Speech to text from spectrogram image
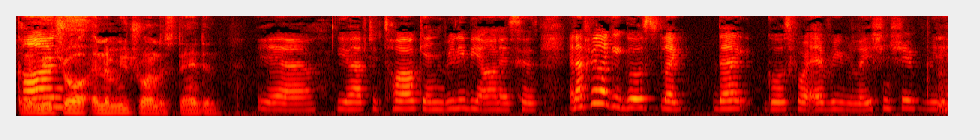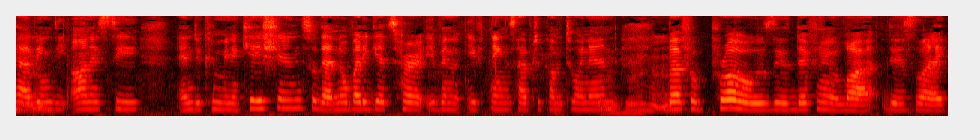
but and the mutual and the mutual understanding. Yeah, you have to talk and really be honest. Cause, and I feel like it goes like that goes for every relationship. Really Mhm. having the honesty and the communication, so that nobody gets hurt, even if things have to come to an end. hmm Mhm. But for pros, there's definitely a lot. There's like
